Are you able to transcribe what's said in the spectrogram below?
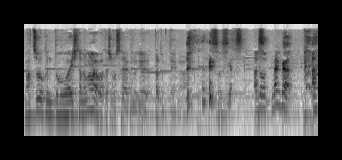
松尾君とお会いしたのが私の最悪の出会いだったとみたいな。そうそうそう。あの、なんか、あ、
